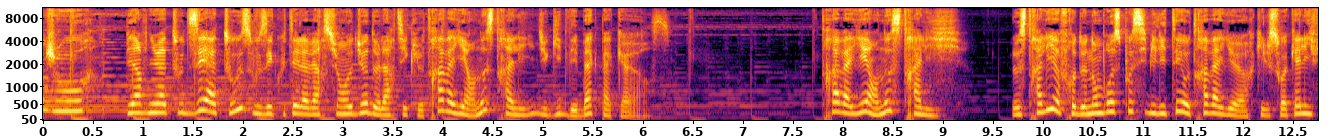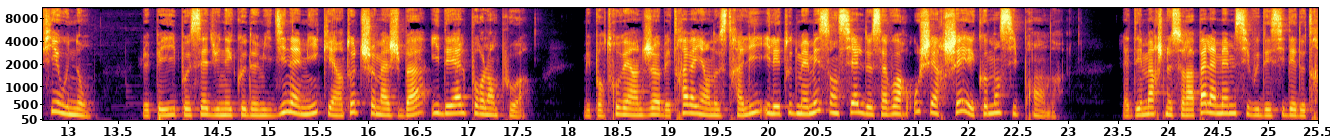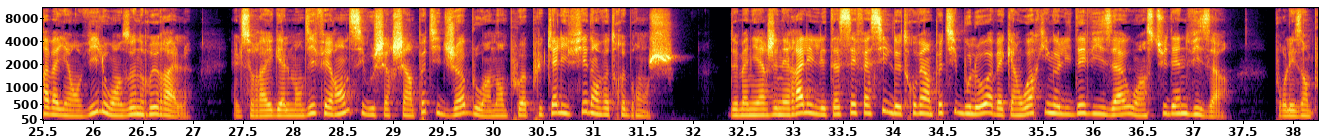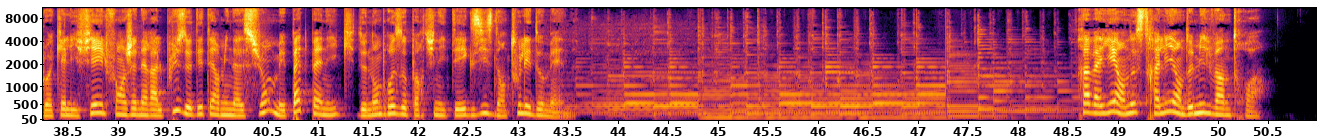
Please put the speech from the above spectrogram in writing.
Bonjour Bienvenue à toutes et à tous, vous écoutez la version audio de l'article Travailler en Australie du guide des backpackers. Travailler en Australie. L'Australie offre de nombreuses possibilités aux travailleurs, qu'ils soient qualifiés ou non. Le pays possède une économie dynamique et un taux de chômage bas, idéal pour l'emploi. Mais pour trouver un job et travailler en Australie, il est tout de même essentiel de savoir où chercher et comment s'y prendre. La démarche ne sera pas la même si vous décidez de travailler en ville ou en zone rurale. Elle sera également différente si vous cherchez un petit job ou un emploi plus qualifié dans votre branche. De manière générale, il est assez facile de trouver un petit boulot avec un Working Holiday Visa ou un Student Visa. Pour les emplois qualifiés, il faut en général plus de détermination, mais pas de panique, de nombreuses opportunités existent dans tous les domaines. Travailler en Australie en 2023.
